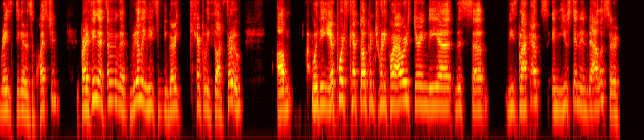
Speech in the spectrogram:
raising it as a question. But I think that's something that really needs to be very carefully thought through. Um, were the airports kept open 24 hours during the uh, this uh, these blackouts in Houston and Dallas, or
